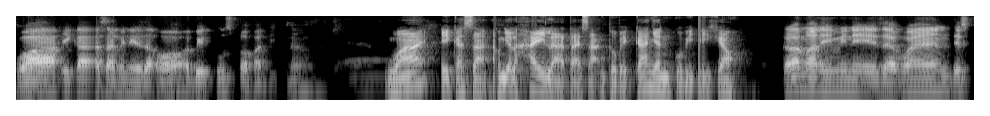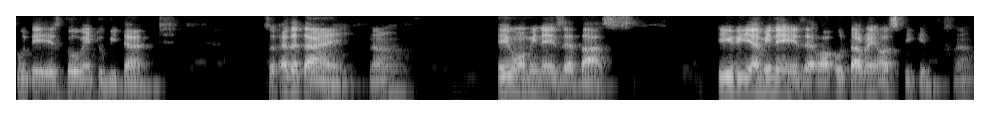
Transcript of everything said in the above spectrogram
wa ikasa meaning is a or a bhikkhu's property no? Quá ekasa có nghĩa là hay là tài sản thuộc về cá nhân của vị tỳ kheo. Karamani meaning is uh, when this kuti is going to be done. So at the time, no? Ewa meaning is uh, thus. Iriya meaning is uh, or uttering or speaking. No?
